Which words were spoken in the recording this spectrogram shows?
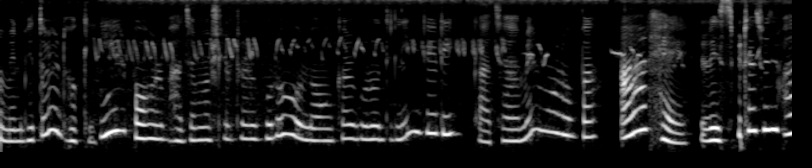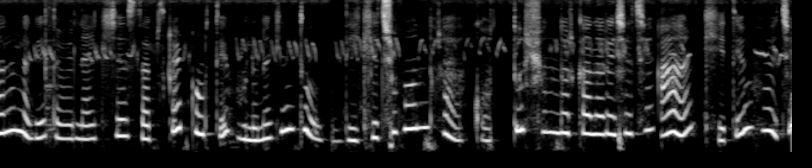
আমের ভেতরে ঢোকে। এরপর ভাজা মশলাটার গুঁড়ো ও লঙ্কার গুঁড়ো দিলেই রেডি কাঁচা আমের মোরব্বা। আর হ্যাঁ রেসিপিটা যদি ভালো লাগে, তবে লাইক শেয়ার সাবস্ক্রাইব করতে ভুলো না কিন্তু। দেখেছ বন্ধুরা, কত সুন্দর কালার এসেছে, আর খেতেও হয়েছে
